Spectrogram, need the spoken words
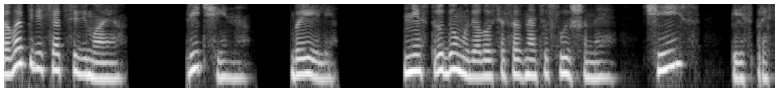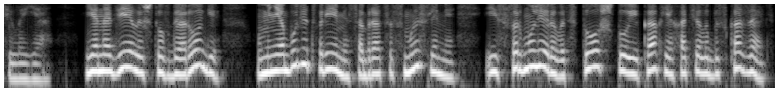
Глава 57. Причина. Бейли. Мне с трудом удалось осознать услышанное. «Чейз?» — переспросила я. Я надеялась, что в дороге у меня будет время собраться с мыслями и сформулировать то, что и как я хотела бы сказать.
